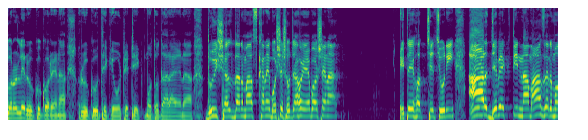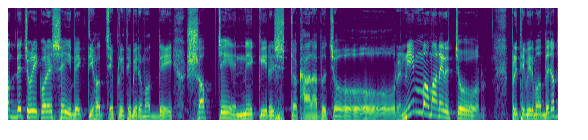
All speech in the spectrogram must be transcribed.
করলে রুকু করে না, রুকু থেকে ওঠে ঠিক মতো দাঁড়ায় না, দুই সেজদার মাঝখানে বসে সোজা হয়ে বসে না। এটাই হচ্ছে চুরি। আর যে ব্যক্তি নামাজের মধ্যে চুরি করে সেই ব্যক্তি হচ্ছে পৃথিবীর মধ্যে সবচেয়ে নিকৃষ্ট খারাপ চোর, নিম্নমানের চোর। পৃথিবীর মধ্যে যত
